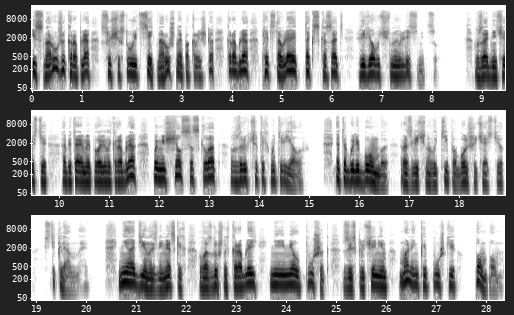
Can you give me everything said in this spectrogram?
и снаружи корабля существует сеть, наружная покрышка корабля представляет, так сказать, веревочную лестницу. В задней части обитаемой половины корабля помещался склад взрывчатых материалов. Это были бомбы различного типа, большей частью стеклянные. Ни один из немецких воздушных кораблей не имел пушек, за исключением маленькой пушки «Помпом»,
